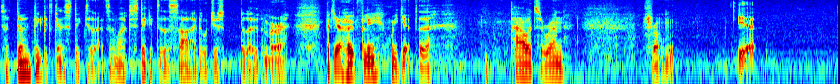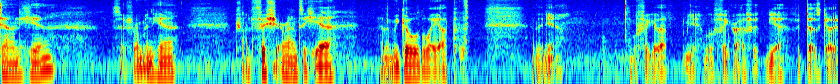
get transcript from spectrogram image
So I don't think it's going to stick to that. So I might have to stick it to the side or just below the mirror. But yeah, hopefully we get the power to run from, yeah, down here. So from in here, try and fish it around to here and then we go all the way up. And then yeah, we'll figure that, yeah, we'll figure out if it, yeah, if it does go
